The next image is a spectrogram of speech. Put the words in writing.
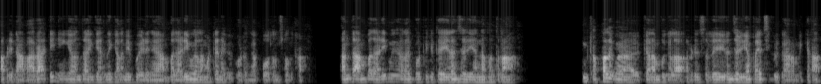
அப்படி நான் வராட்டி நீங்க வந்து அங்க இருந்து கிளம்பி போயிடுங்க. ஐம்பது அடிமைகளை மட்டும் எனக்கு கொடுங்க. போதும்னு சொல்றான். அந்த ஐம்பது அடிமைகளை கூட்டுக்கிட்டு இளஞ்செழியன் என்ன பண்றான்? கப்பலை கிளம்புங்களா? அப்படின்னு சொல்லி இளஞ்செழியன் பயிற்சி கொடுக்க ஆரம்பிக்கிறான்.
